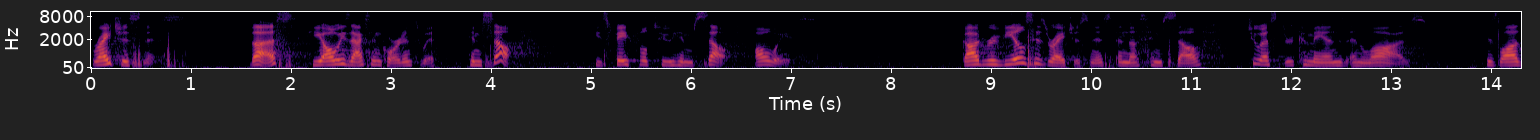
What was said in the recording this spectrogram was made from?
righteousness. Thus, he always acts in accordance with himself. He's faithful to himself, always. God reveals his righteousness and thus himself to us through commands and laws. His laws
